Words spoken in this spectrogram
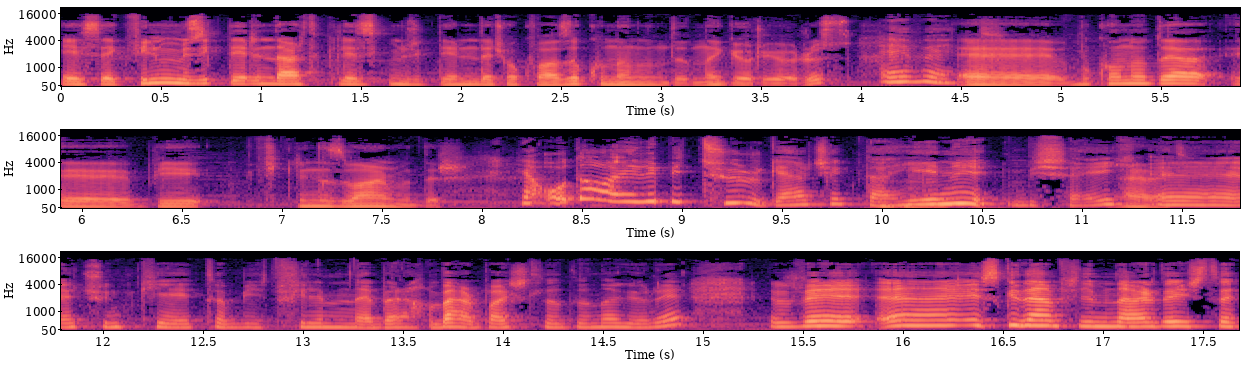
esek film müziklerinde artık klasik müziklerin de çok fazla kullanıldığını görüyoruz. Evet. E, bu konuda e, bir fikriniz var mıdır? Ya o da ayrı bir tür gerçekten yeni bir şey. Evet. Ee, çünkü tabii filmle beraber başladığına göre ve e, eskiden filmlerde işte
